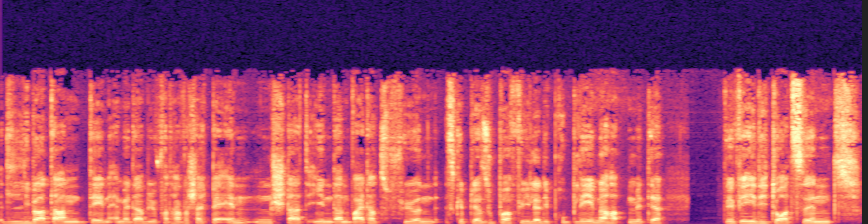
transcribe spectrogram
lieber dann den MLW-Vertrag wahrscheinlich beenden, statt ihn dann weiterzuführen. Es gibt ja super viele, die Probleme hatten mit der WWE, die dort sind.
